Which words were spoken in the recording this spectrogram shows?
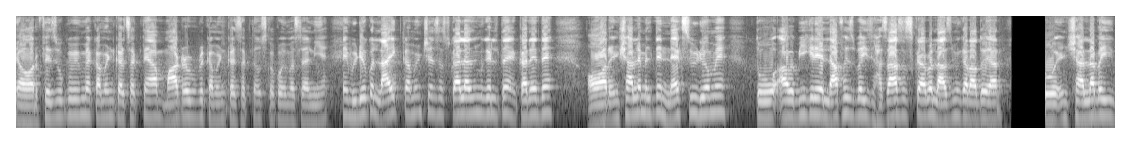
और फेसबुक पे भी मैं कमेंट कर सकते हैं, आप मार्ट रोड पर कमेंट कर सकते हैं, उसका कोई मसला नहीं है। वीडियो को लाइक कमेंट शेयर सब्सक्राइब लाजमी करते हैं, करें थे और इन मिलते हैं नेक्स्ट वीडियो में। तो आप अभी के लिए लाफिज़ भाई, हज़ार सब्सक्राइबर लाजमी करा दो यार। तो इन भाई,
